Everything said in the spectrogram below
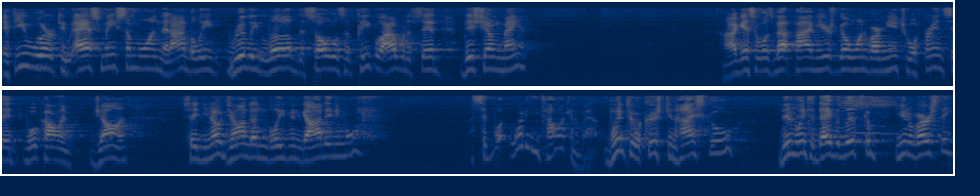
If you were to ask me someone that I believe really loved the souls of people, I would have said this young man. I guess it was about five years ago, one of our mutual friends said, we'll call him John, said, You know, John doesn't believe in God anymore. I said, what, what are you talking about? Went to a Christian high school, then went to David Lipscomb University.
